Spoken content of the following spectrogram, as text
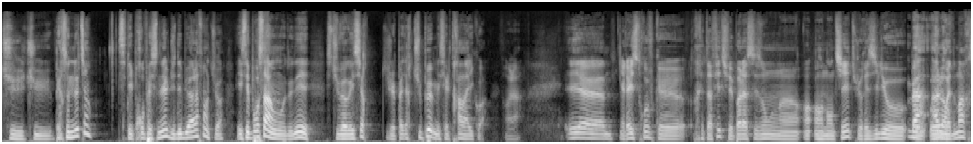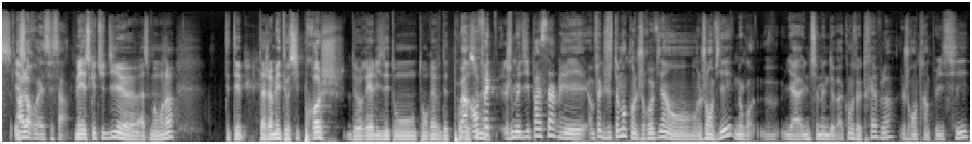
tu, tu, personne ne tient. C'était professionnel du début à la fin, tu vois. Et c'est pour ça, à un moment donné, si tu veux réussir, je vais pas dire que tu peux, mais c'est le travail, quoi. Voilà. Et euh, Et là, il se trouve que Retafe, tu fais pas la saison euh, en, en entier, tu résilies au, Bah, au- au alors- mois de mars. Est-ce- alors, ouais, c'est ça. Mais est-ce que tu te dis euh, à ce moment-là, t'étais- t'as jamais été aussi proche de réaliser ton, ton rêve d'être Bah, professionnel? en fait, je me dis pas ça, mais en fait, justement, quand je reviens en janvier, donc il y a une semaine de vacances de trêve là, je rentre un peu ici,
